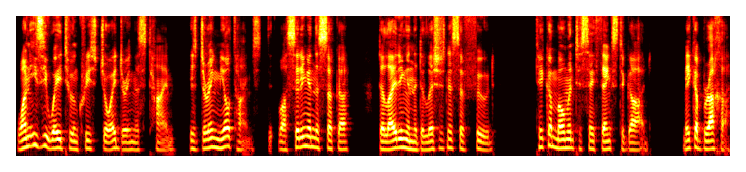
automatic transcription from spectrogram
One easy way to increase joy during this time is during meal times. While sitting in the sukkah, delighting in the deliciousness of food, take a moment to say thanks to God, make a bracha,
